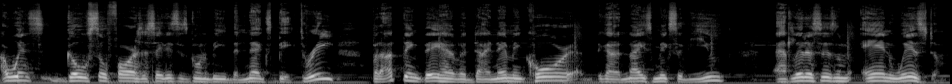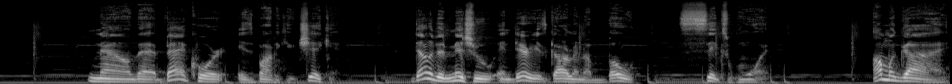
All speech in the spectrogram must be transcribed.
I wouldn't go so far as to say this is going to be the next big three, but I think they have a dynamic core. They got a nice mix of youth, athleticism, and wisdom. Now that backcourt is barbecue chicken. Donovan Mitchell and Darius Garland are both six one. I'm a guy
